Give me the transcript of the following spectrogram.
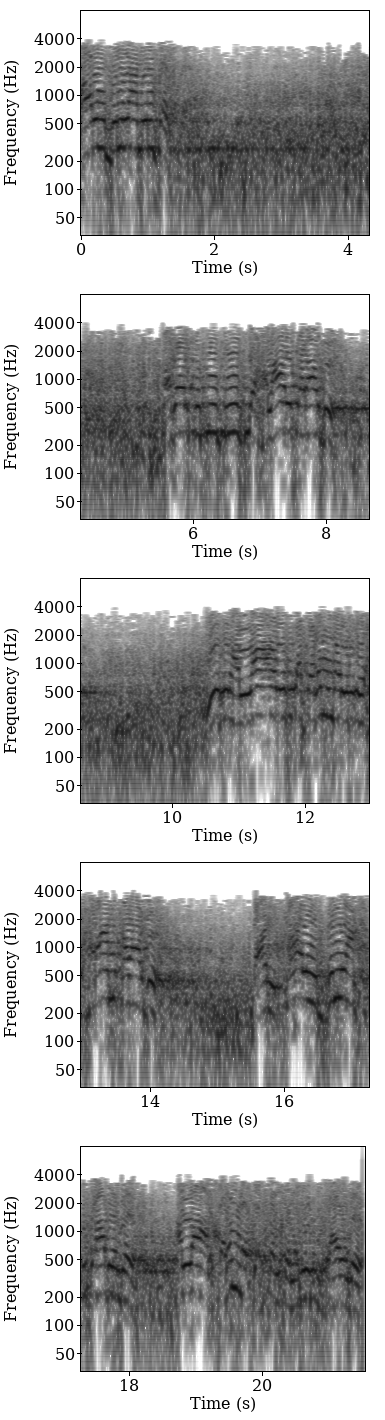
ساری دنیا مل کر اگر کسی چیز سے حلال قرار دے، لیکن اللہ اور اس کا پیغمبر اسے حرام قرار دے ہم ساری دنیا کو ٹکرا دیں گے۔ اللہ اور پیغمبر کے حکم سے نہیں گے۔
